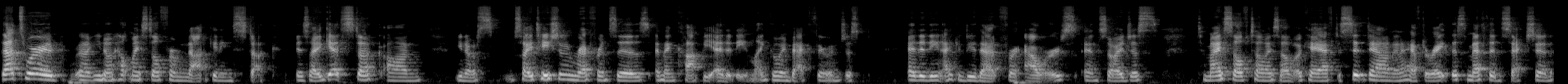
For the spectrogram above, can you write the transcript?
that's where I uh, you know help myself from not getting stuck. Is I get stuck on you know citation and references and then copy editing, like going back through and just editing. I could do that for hours, and so I just to myself tell myself okay i have to sit down and i have to write this method section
